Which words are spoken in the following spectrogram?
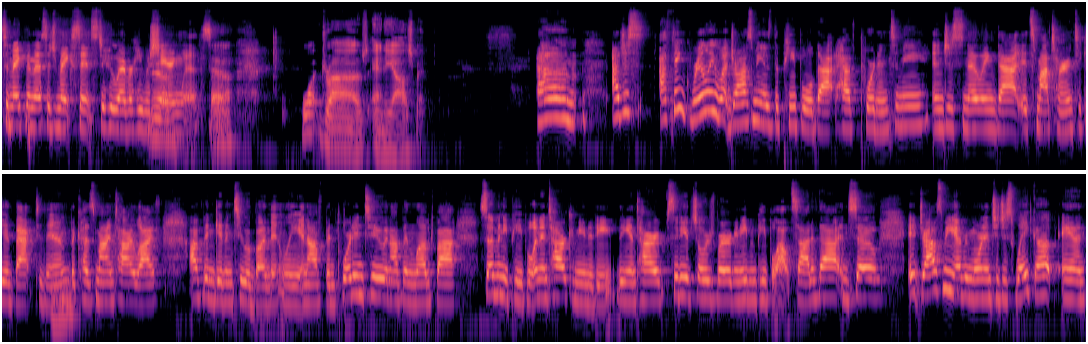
to make the message make sense to whoever he was yeah. sharing with. So. Yeah. What drives Annie Ozment? Um, I just I think really what drives me is the people that have poured into me and just knowing that it's my turn to give back to them mm-hmm. because my entire life I've been given to abundantly and I've been poured into and I've been loved by so many people, an entire community, the entire city of Childersburg and even people outside of that. And so it drives me every morning to just wake up and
